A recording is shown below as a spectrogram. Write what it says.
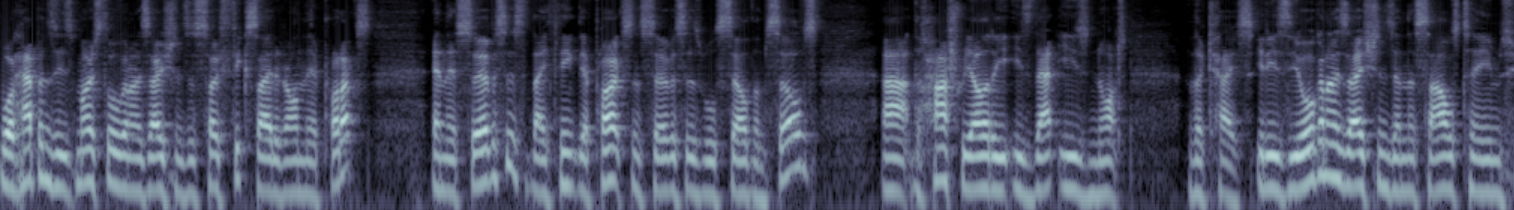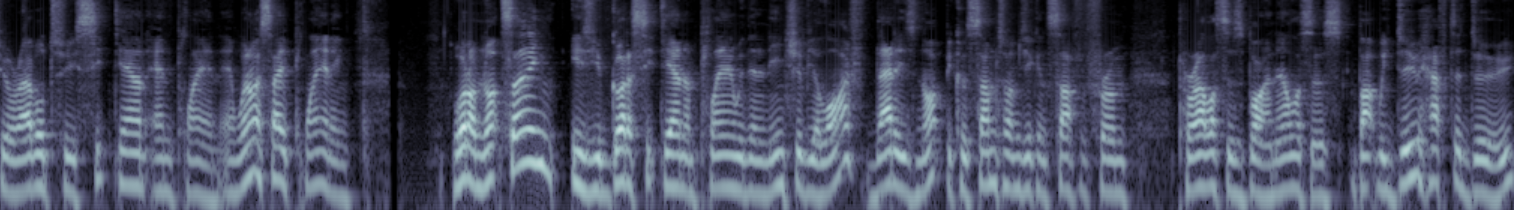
what happens is most organizations are so fixated on their products and their services. They think their products and services will sell themselves. Uh, the harsh reality is that is not the case. It is the organizations and the sales teams who are able to sit down and plan. And when I say planning, what I'm not saying is you've got to sit down and plan within an inch of your life. That is not because sometimes you can suffer from paralysis by analysis, but we do have to do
